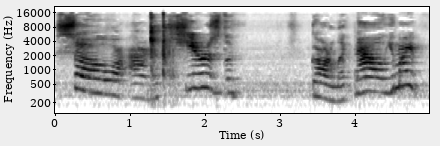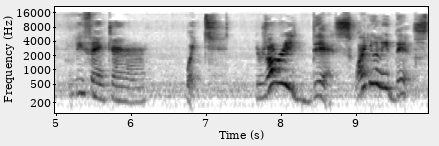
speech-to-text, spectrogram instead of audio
So, um, here's the garlic. Now, you might be thinking, wait, there's already this. Why do you need this?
